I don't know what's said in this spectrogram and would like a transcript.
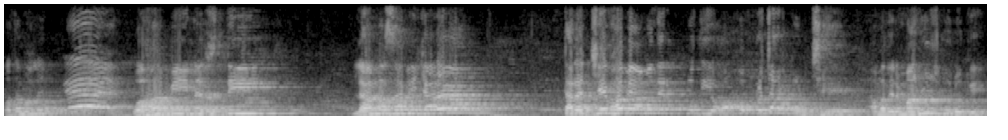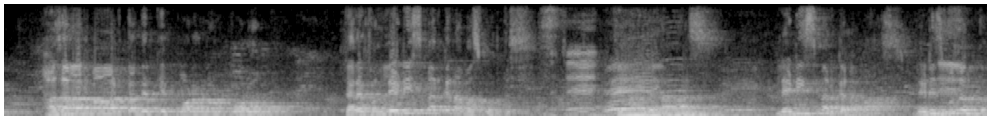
কথা বলেন? ওয়াহাবি নজদি লামাসাবি যারা তারা যেভাবে আমাদের প্রতি অপপ্রচার করছে আমাদের মানুষগুলোকে হাজার বার তাদেরকে পড়ানোর পরও তারা এখন লেডিস মার্কা নামাজ পড়তেছে। লেডিস মার্কা নামাজ। লেডিস বুঝুন তো?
